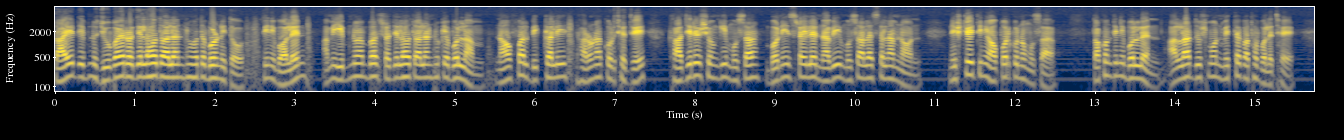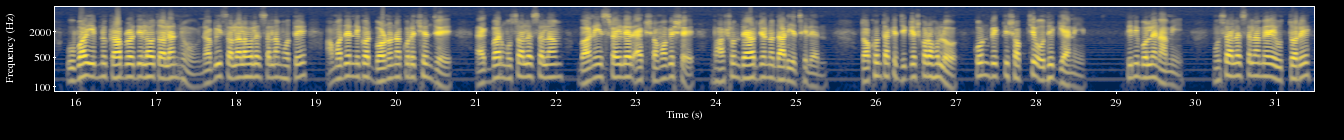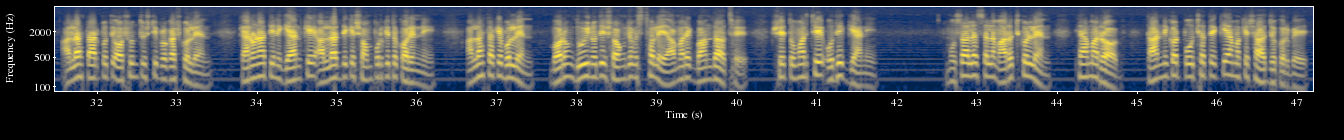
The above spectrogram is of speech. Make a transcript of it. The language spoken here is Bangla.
সাঈদ ইবনু জুবাই রদিল্লাহ তাল্লাহ্ন হতে বর্ণিত। তিনি বলেন, আমি ইবনু আব্বাস রদিল্লাহ তাল্লাহ্নকে বললাম, নাওফাল বিক্কালি ধারণা করছে যে, খাজিরের সঙ্গী মুসা, বনি ইসরায়েলের নবী মুসা আল্লাহিসাল্লাম নন। নিশ্চয়ই তিনি অপর কোনো মুসা। তখন তিনি বললেন, আল্লাহর দুশ্মন মিথ্যা কথা বলেছে। উবাই ইবনু কাব রদিল্লাহ তাল্লাহ্ন নবী সাল্লাহ সাল্লাম হতে আমাদের নিকট বর্ণনা করেছেন যে, একবার মুসা আল্লাহ সাল্লাম বানী ইসরায়েলের এক সমাবেশে ভাষণ দেওয়ার জন্য দাঁড়িয়েছিলেন। তখন তাকে জিজ্ঞেস করা হলো, কোন ব্যক্তি সবচেয়ে অধিক জ্ঞানী? তিনি বললেন, আমি। মুসা আল্লাহিসাল্লামের এই উত্তরে আল্লাহ তার প্রতি অসন্তুষ্টি প্রকাশ করলেন, কেননা তিনি জ্ঞানকে আল্লাহর দিকে সম্পর্কিত করেননি। আল্লাহ তাকে বললেন, বরং দুই নদীর সংযোগস্থলে আমার এক বান্দা আছে, সে তোমার চেয়ে অধিক জ্ঞানী। মুসা আল্লাহ সাল্লাম আরজ করলেন, হে আমার রব, তার নিকট পৌঁছাতে কে আমাকে সাহায্য করবে?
